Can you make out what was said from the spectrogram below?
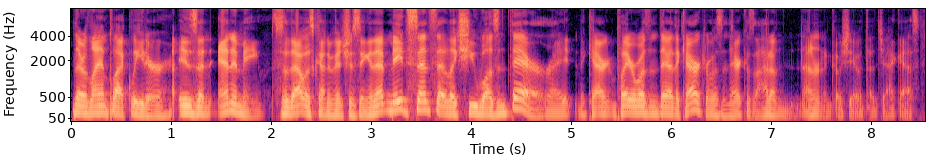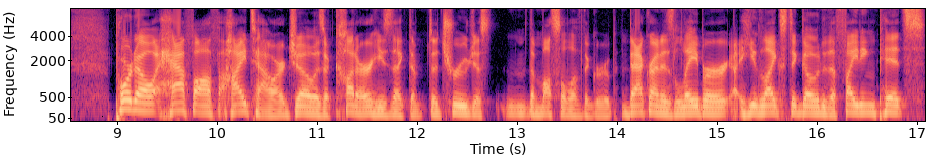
Their Lampblack leader is an enemy. So that was kind of interesting. And that made sense that like she wasn't there, right? The character player wasn't there, the character wasn't there because I don't I don't negotiate with that jackass. Porto half off Hightower. Joe is a cutter. He's like the, the true just the muscle of the group. Background is labor. He likes to go to the fighting pits.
